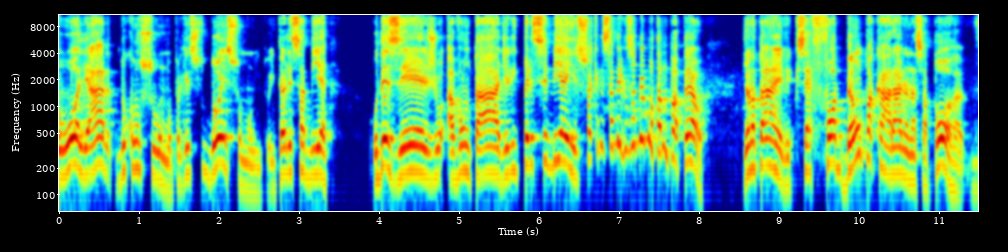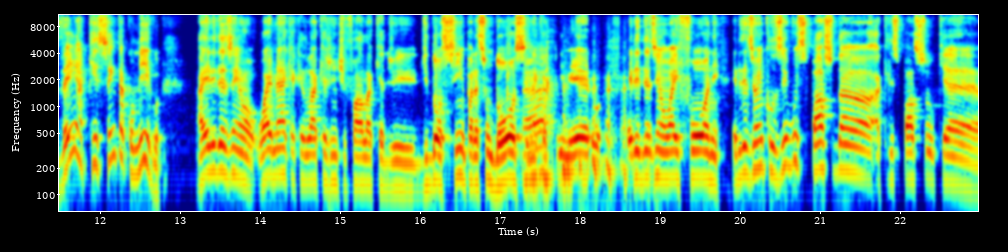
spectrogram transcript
o olhar do consumo, porque ele estudou isso muito. Então ele sabia o desejo, a vontade, ele percebia isso. Só que ele sabia que ele sabia botar no papel. Jonathan Ive, que você é fodão pra caralho nessa porra, vem aqui, senta comigo. Aí ele desenhou o iMac, aquele lá que a gente fala que é de, de docinho, parece um doce, né? Que é o ah. primeiro. ele desenhou o iPhone. Ele desenhou, inclusive, o espaço da. aquele espaço que é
